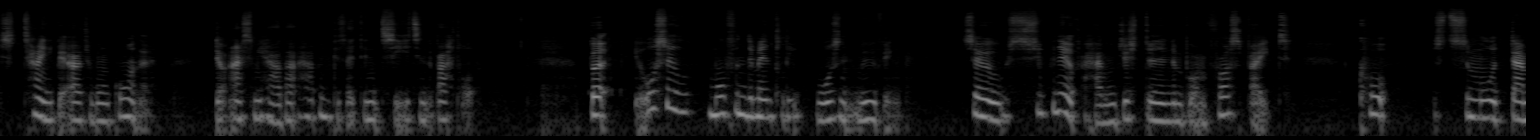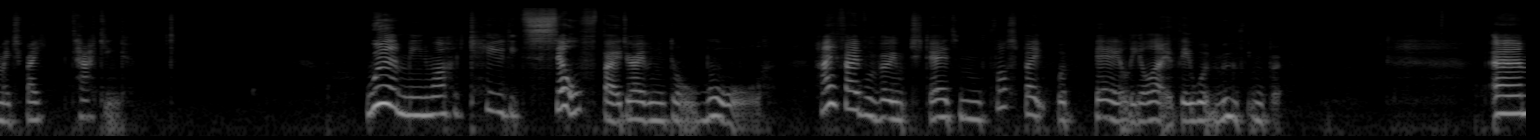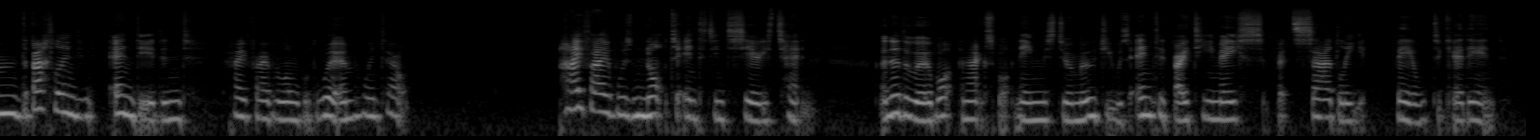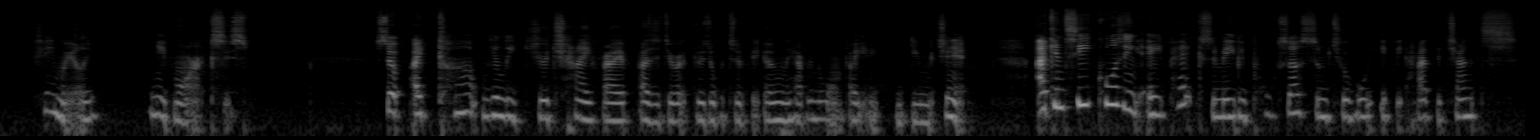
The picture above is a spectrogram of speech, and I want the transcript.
it's a tiny bit out of one corner. Don't ask me how that happened because I didn't see it in the battle. But it also, more fundamentally, wasn't moving. So Supernova, having just done a number on Frostbite, caused some more damage by attacking. Worm, meanwhile, had KO'd itself by driving into a wall. High Five were very much dead, and Frostbite were barely alive. They were moving, but... Um, the battle ended, ended and High Five, along with Worm, went out. High Five was not entered into Series 10. Another robot, an Axbot named Mr. Emoji, was entered by Team Ace, but sadly failed to get in. Shame really. Need more axes. So I can't really judge High Five as a direct result of it only having the one fight and do much in it. I can see causing Apex and maybe Pulsar some trouble if it had the chance.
